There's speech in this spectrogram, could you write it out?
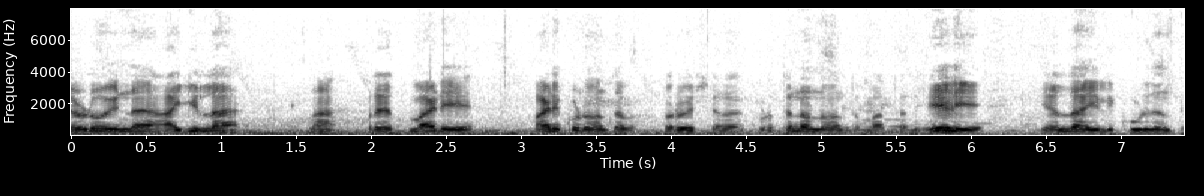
ಎರಡೂ ಇನ್ನೂ ಆಗಿಲ್ಲ. ನಾ ಪ್ರಯತ್ನ ಮಾಡಿ ಮಾಡಿಕೊಡುವಂಥ ಪ್ರವೇಶನ ಕೊಡ್ತೇನೆ ಅನ್ನುವಂಥ ಮಾತನ್ನು ಹೇಳಿ ಎಲ್ಲ ಇಲ್ಲಿ ಕೂಡಿದಂಥ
